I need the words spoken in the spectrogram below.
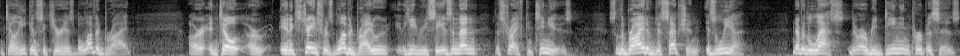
until he can secure his beloved bride, or until, or in exchange for his beloved bride, who he receives, and then the strife continues. So the bride of deception is Leah. Nevertheless, there are redeeming purposes,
